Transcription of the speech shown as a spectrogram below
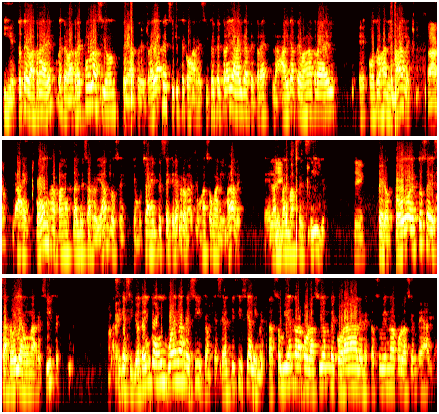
Y esto te va a traer, porque te va a traer población, te, te trae arrecife, con arrecife te trae algas, te trae, las algas te van a traer eh, otros animales. Claro. Las esponjas van a estar desarrollándose, que mucha gente se cree, pero las esponjas son animales. Es el animal más sencillo. Sí pero todo esto se desarrolla en un arrecife. Así que si yo tengo un buen arrecife, aunque sea artificial, y me está subiendo la población de corales, me está subiendo la población de algas,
